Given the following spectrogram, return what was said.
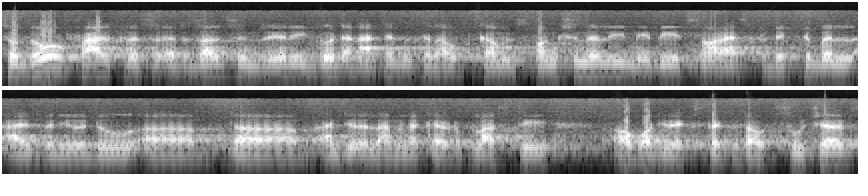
So though FALK res results in really good anatomical outcomes, functionally maybe it's not as predictable as when you do uh, uh, anterior lamellar keratoplasty, uh, what you expect without sutures.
